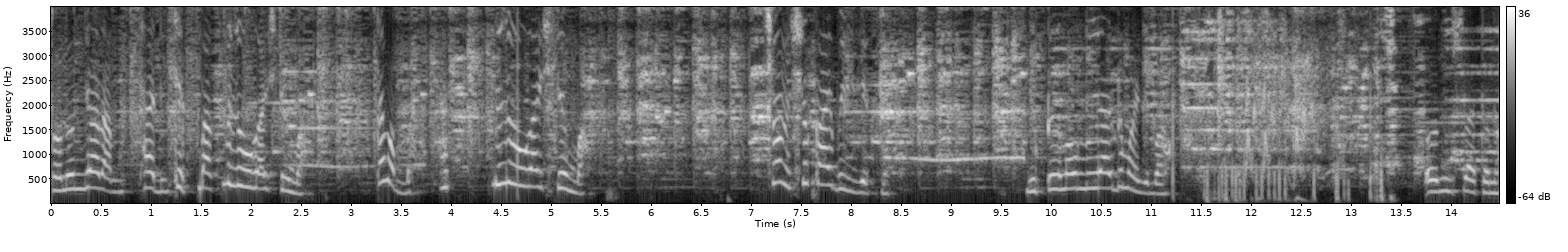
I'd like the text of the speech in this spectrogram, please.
Sonuncu adam. Hadi çık bak bizi uğraştırma. Tamam mı? Bizi uğraştırma. Sonuçta kaybedeceksin. Yıktığın olduğu yardım acaba? Ölmüş zaten o.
